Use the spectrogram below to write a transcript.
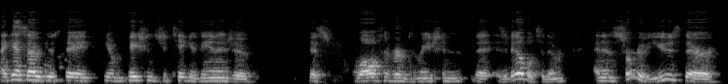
I guess I would just say, you know, patients should take advantage of this wealth of information that is available to them and then sort of use their,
